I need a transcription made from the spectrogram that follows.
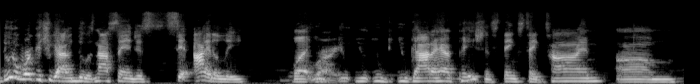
do the work that you got to do. It's not saying just sit idly, but right. you, you you you gotta have patience. Things take time. Um,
